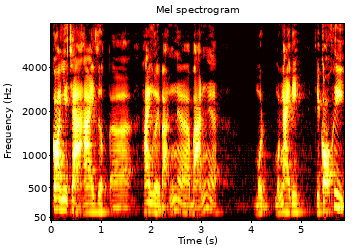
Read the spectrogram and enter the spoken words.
coi như trả hai dược uh, hai người bán uh, bán uh, một một ngày đi thì có khi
